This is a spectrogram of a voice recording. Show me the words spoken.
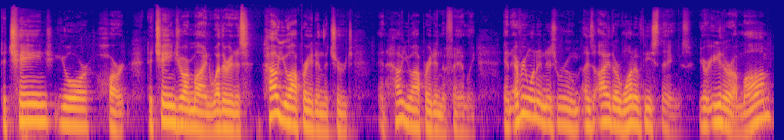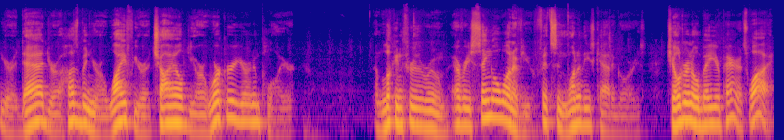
to change your heart, to change your mind, whether it is how you operate in the church and how you operate in the family. And everyone in this room is either one of these things. You're either a mom, you're a dad, you're a husband, you're a wife, you're a child, you're a worker, you're an employer. I'm looking through the room. Every single one of you fits in one of these categories. Children, obey your parents. Why?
